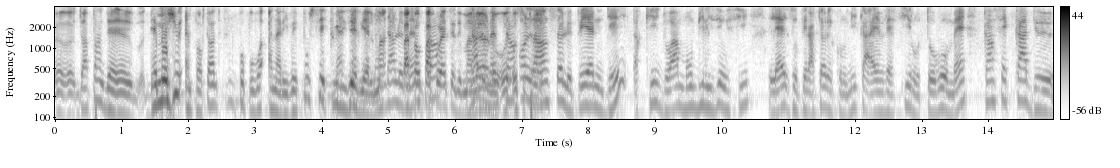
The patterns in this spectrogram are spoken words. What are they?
euh, doit prendre des, des mesures importantes pour pouvoir en arriver, pour sécuriser Mais- réellement, dans le pas, même pas- temps- pour être de Dans le malheur même aux, temps, aux on citoyens. lance le PND qui doit mobiliser aussi les opérateurs économiques à investir au Togo. Mais quand c'est cas de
